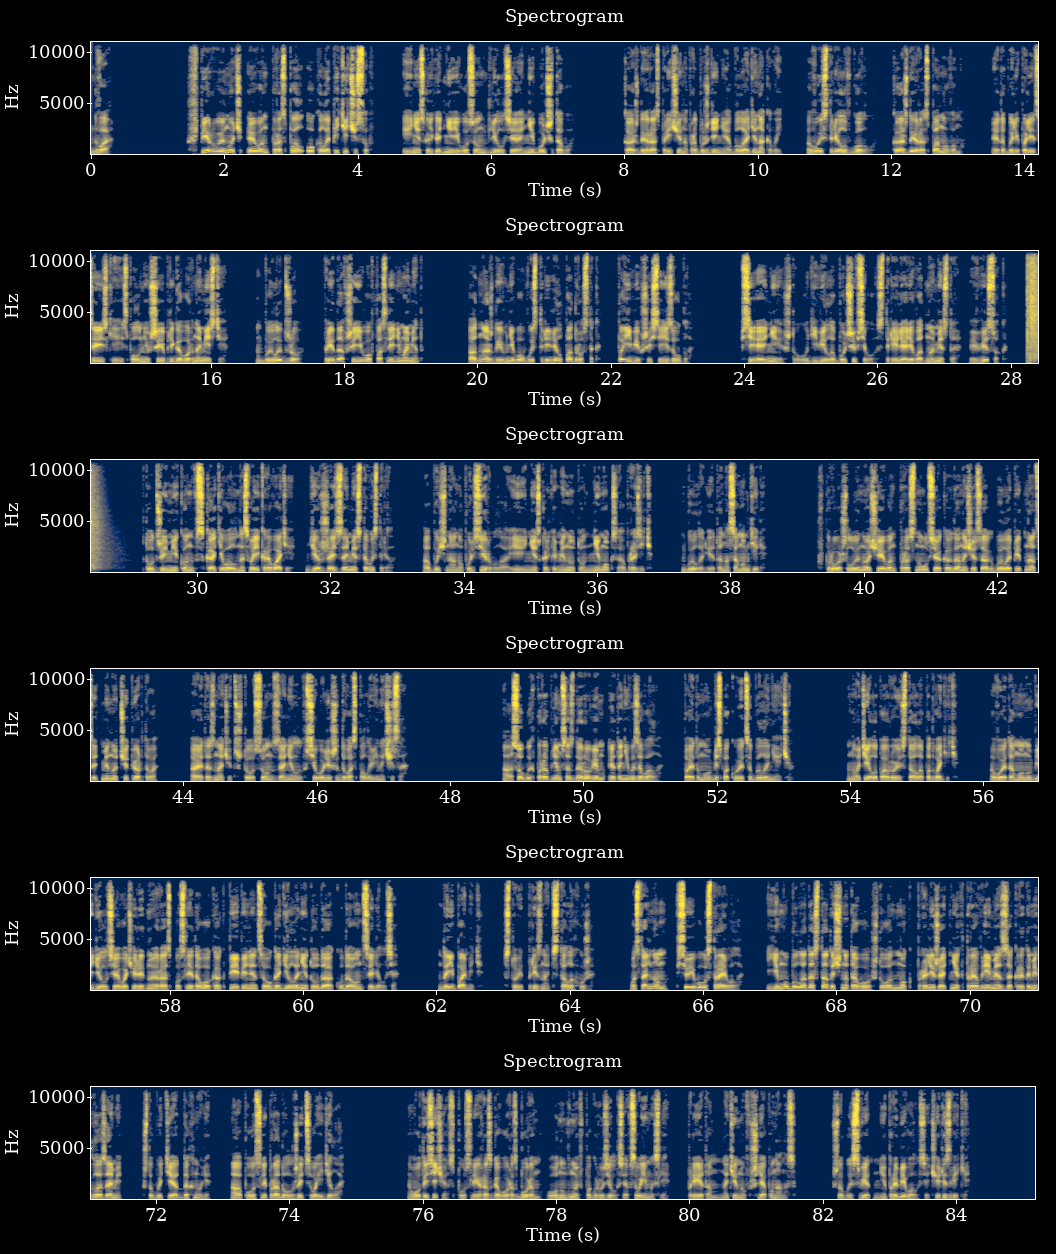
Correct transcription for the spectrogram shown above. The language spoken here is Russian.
2. В первую ночь Эван проспал около пяти часов, и несколько дней его сон длился не больше того. Каждый раз причина пробуждения была одинаковой — выстрел в голову, каждый раз по-новому. Это были полицейские, исполнившие приговор на месте. Был и Джо, предавший его в последний момент. Однажды в него выстрелил подросток, появившийся из-за угла. Все они, что удивило больше всего, стреляли в одно место, в висок. Тот же миг он вскакивал на своей кровати, держась за место выстрела. Обычно оно пульсировало, и несколько минут он не мог сообразить, было ли это на самом деле. В прошлую ночь Эван проснулся, когда на часах было 15 минут четвертого, а это значит, что сон занял всего лишь два с половиной часа. Особых проблем со здоровьем это не вызывало, поэтому беспокоиться было не о чем. Но тело порой стало подводить. В этом он убедился в очередной раз после того, как пепельница угодила не туда, куда он целился. Да и память, стоит признать, стала хуже. В остальном все его устраивало. Ему было достаточно того, что он мог пролежать некоторое время с закрытыми глазами, чтобы те отдохнули, а после продолжить свои дела. Вот и сейчас, после разговора с Буром, он вновь погрузился в свои мысли, при этом натянув шляпу на нос, чтобы свет не пробивался через веки.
